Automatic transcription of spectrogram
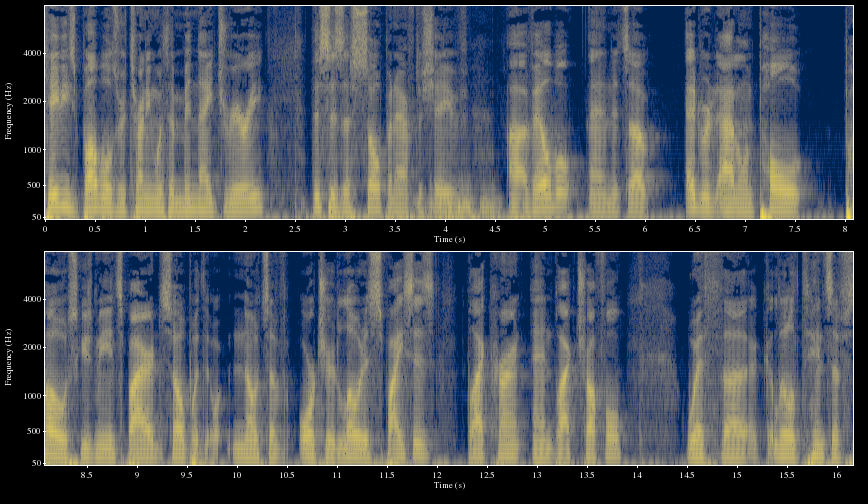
Catie's Bubbles returning with a Midnight Dreary. This is a soap and aftershave uh, available, and it's a Edward Allan Poe Poe, excuse me, inspired soap with notes of orchard lotus spices, black currant, and black truffle, with uh, little hints of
